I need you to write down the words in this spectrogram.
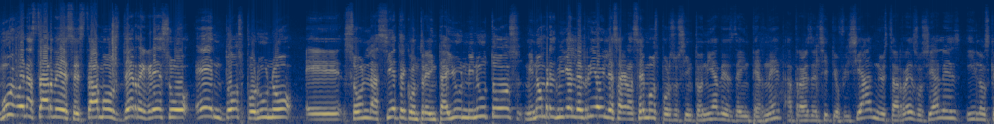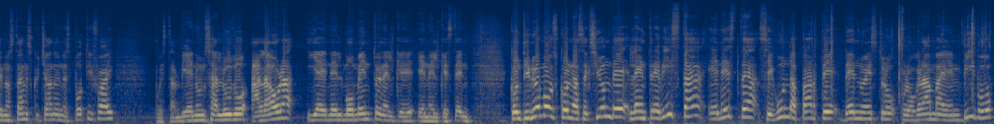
Muy buenas tardes, estamos de regreso en 2x1, eh, son las 7 con 31 minutos, mi nombre es Miguel del Río y les agradecemos por su sintonía desde internet a través del sitio oficial, nuestras redes sociales y los que nos están escuchando en Spotify, pues también un saludo a la hora y en el momento en el que, en el que estén. Continuemos con la sección de la entrevista en esta segunda parte de nuestro programa en vivo.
